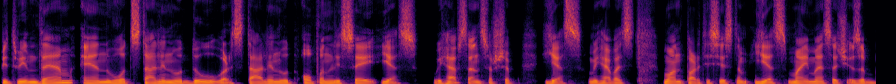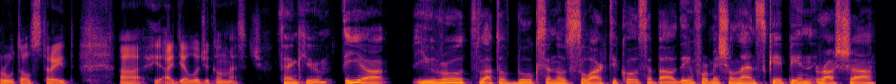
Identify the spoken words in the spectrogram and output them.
between them and what Stalin would do, where Stalin Stalin would openly say, yes, we have censorship. Yes, we have a one party system. Yes, my message is a brutal, straight uh, ideological message. Thank you. Ilya, you wrote a lot of books and also articles about the information landscape in Russia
